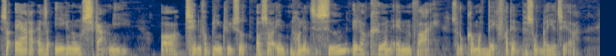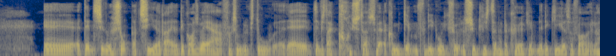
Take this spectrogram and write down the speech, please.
så er der altså ikke nogen skam i at tænde for blinklyset, og så enten holde ind til siden, eller køre en anden vej, så du kommer væk fra den person, der irriterer dig øh, den situation, der tiger dig. Eller det kan også være, for eksempel, hvis, du, øh, det- hvis der er kryds, der er svært at komme igennem, fordi du ikke føler cyklisterne, der kører igennem det, det kigger sig for, eller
